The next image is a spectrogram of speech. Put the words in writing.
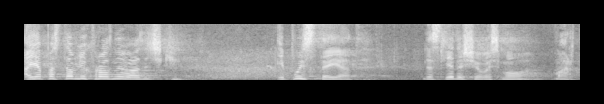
А я поставлю их в разные вазочки. И пусть стоят до следующего 8 марта.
